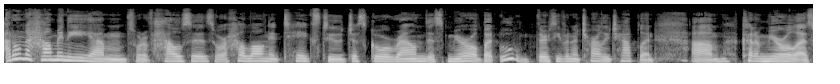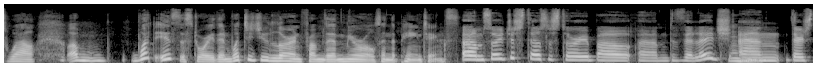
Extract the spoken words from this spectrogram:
I don't know how many um, sort of houses or how long it takes to just go around this mural, but ooh, there's even a Charlie Chaplin um, kind of mural as well. Um, what is the story then? What did you learn from the murals and the paintings? Um, so it just tells a story about um, the village, Mm-hmm. and there's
